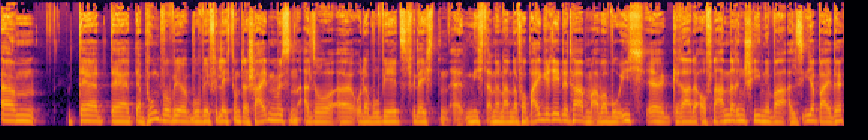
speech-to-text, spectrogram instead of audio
Ähm, der, der, der Punkt, wo wir, wo wir vielleicht unterscheiden müssen, also äh, oder wo wir jetzt vielleicht äh, nicht aneinander vorbeigeredet haben, aber wo ich äh, gerade auf einer anderen Schiene war als ihr beide,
